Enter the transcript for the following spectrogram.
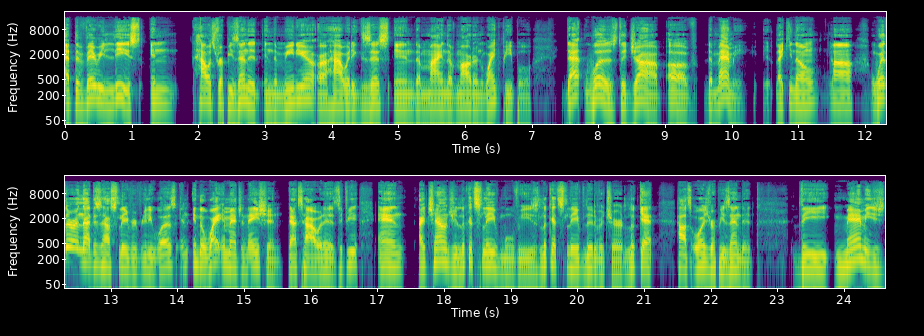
At the very least, in how it's represented in the media or how it exists in the mind of modern white people, that was the job of the mammy. Like you know, uh, whether or not this is how slavery really was in, in the white imagination, that's how it is. If you and I challenge you, look at slave movies, look at slave literature, look at how it's always represented. The mammy's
